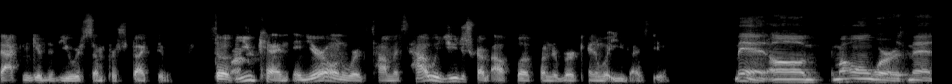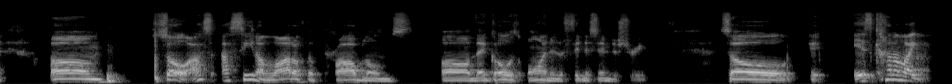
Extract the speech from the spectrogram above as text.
back and give the viewers some perspective. So, if you can, in your own words, Thomas, how would you describe Alpha Funderburk and what you guys do? Man, um, in my own words, man. Um, so I I seen a lot of the problems um that goes on in the fitness industry. So it, it's kind of like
